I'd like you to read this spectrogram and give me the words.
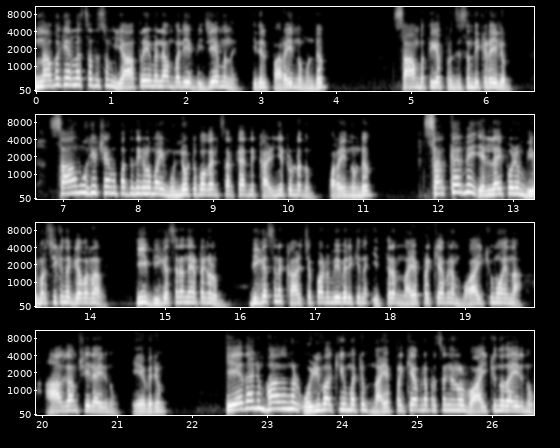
നവകേരള സദസ്സും യാത്രയുമെല്ലാം വലിയ വിജയമെന്ന് ഇതിൽ പറയുന്നുമുണ്ട്. സാമ്പത്തിക പ്രതിസന്ധിക്കിടയിലും സാമൂഹ്യക്ഷേമ പദ്ധതികളുമായി മുന്നോട്ടു പോകാൻ സർക്കാരിന് കഴിഞ്ഞിട്ടുണ്ടെന്നും പറയുന്നുണ്ട്. സർക്കാരിനെ എല്ലായ്പ്പോഴും വിമർശിക്കുന്ന ഗവർണർ ഈ വികസന നേട്ടങ്ങളും വികസന കാഴ്ചപ്പാടും വിവരിക്കുന്ന ഇത്തരം നയപ്രഖ്യാപനം വായിക്കുമോ എന്ന ആകാംക്ഷയിലായിരുന്നു ഏവരും. ഏതാനും ഭാഗങ്ങൾ ഒഴിവാക്കിയും മറ്റും നയപ്രഖ്യാപന പ്രസംഗങ്ങൾ വായിക്കുന്നതായിരുന്നു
